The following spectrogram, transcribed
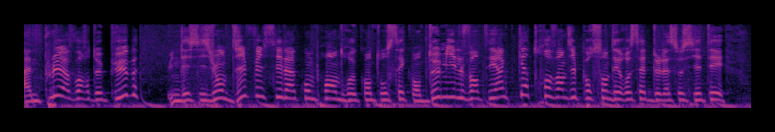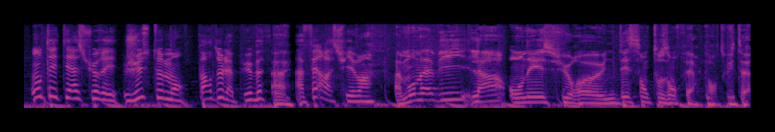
à ne plus avoir de pub. Une décision difficile à comprendre quand on sait qu'en 2021, 90% des recettes de la société ont été assurées justement par de la pub. Ouais. Affaire à suivre. À mon avis, là, on est sur euh, une descente aux enfers pour Twitter.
